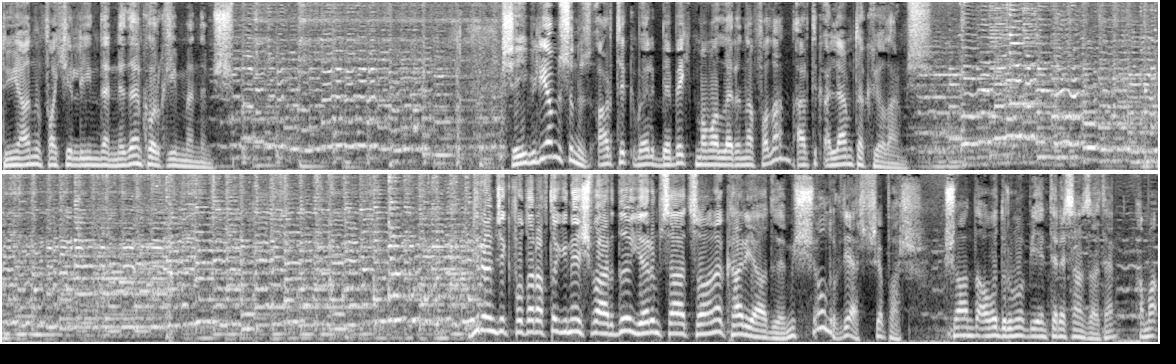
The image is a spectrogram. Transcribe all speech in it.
dünyanın fakirliğinden neden korkayım ben demiş. Şeyi biliyor musunuz artık böyle bebek mamalarına falan artık alarm takıyorlarmış. Bir önceki fotoğrafta güneş vardı yarım saat sonra kar yağdı demiş. Olur yer yapar. Şu anda hava durumu bir enteresan zaten ama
